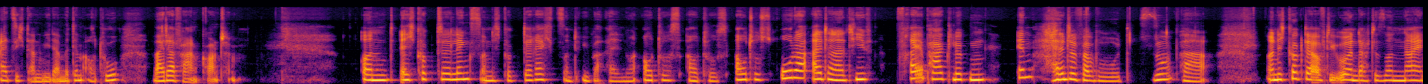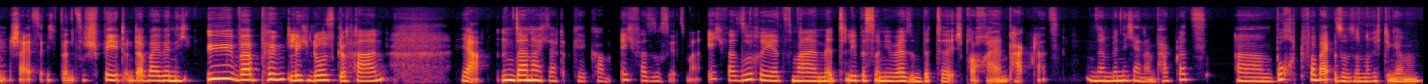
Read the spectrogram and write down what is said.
als ich dann wieder mit dem Auto weiterfahren konnte. Und ich guckte links und ich guckte rechts und überall nur Autos, Autos, Autos oder alternativ freie Parklücken im Halteverbot. Super. Und ich guckte auf die Uhr und dachte so, nein, scheiße, ich bin zu spät. Und dabei bin ich überpünktlich losgefahren. Ja, und dann habe ich gedacht, okay, komm, ich versuche es jetzt mal. Ich versuche jetzt mal mit Liebes Universum, bitte, ich brauche einen Parkplatz. Und dann bin ich an einem Parkplatz ähm, Bucht vorbei, also so eine richtige,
